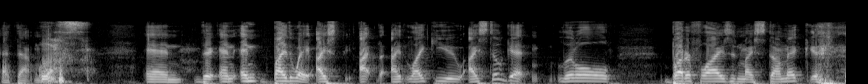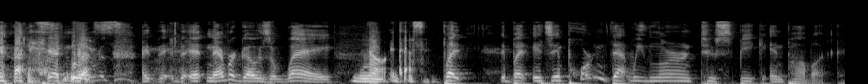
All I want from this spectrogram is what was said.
at that moment. Yes. And there and and by the way I, I I like you I still get little butterflies in my stomach. I get nervous. It never goes away. No it doesn't. But but it's important that we learn to speak in public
